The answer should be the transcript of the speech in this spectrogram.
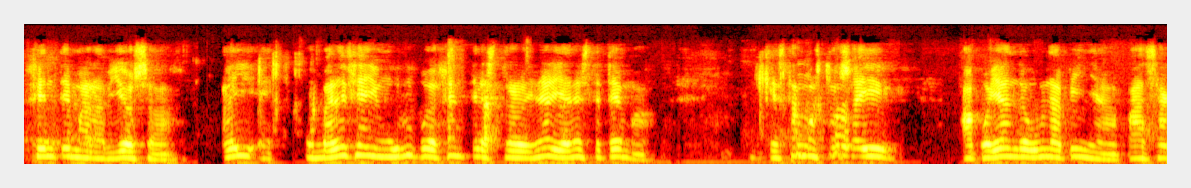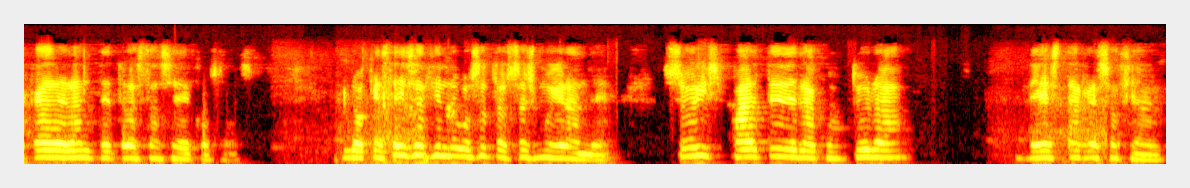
gente maravillosa. Hay, en Valencia hay un grupo de gente extraordinaria en este tema, que estamos todos ahí apoyando una piña para sacar adelante toda esta serie de cosas. Lo que estáis haciendo vosotros es muy grande. Sois parte de la cultura de esta red social.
